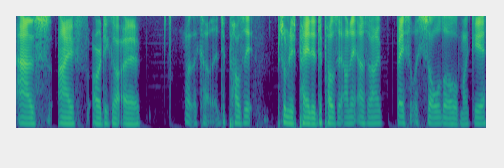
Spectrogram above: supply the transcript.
as I've already got a what they call it, a deposit. Somebody's paid a deposit on it, as I basically sold all of my gear.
